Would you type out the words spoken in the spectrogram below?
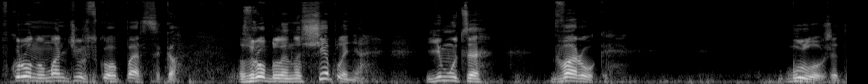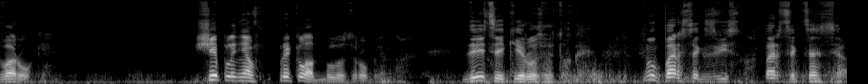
в крону манджурського персика зроблено щеплення. Йому це 2 роки. Було вже 2 роки. Щеплення в приклад було зроблено. Дивіться, який розвиток. Ну, персик, звісно. Персик це, це.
